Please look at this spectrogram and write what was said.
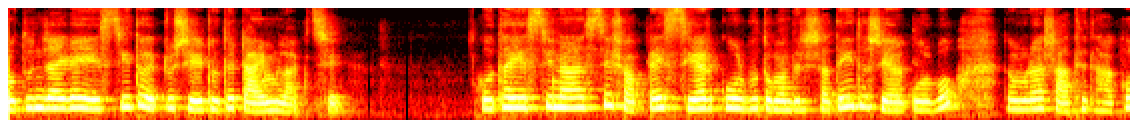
নতুন জায়গায় এসছি তো একটু সেট হতে টাইম লাগছে কোথায় এসছি না আসছি সবটাই শেয়ার করব তোমাদের সাথেই তো শেয়ার করব তোমরা সাথে থাকো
